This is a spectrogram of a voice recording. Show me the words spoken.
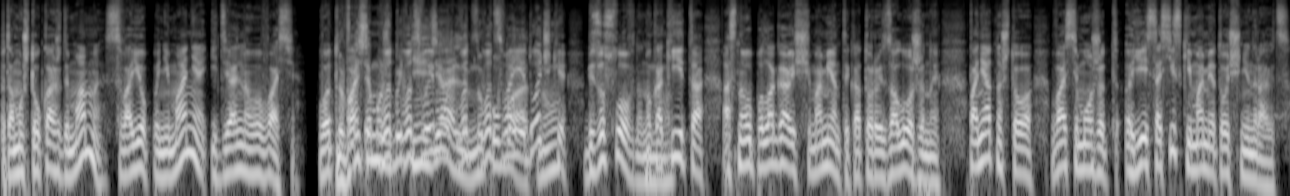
Потому что у каждой мамы свое понимание идеального Васи. Вот, Да вот- Вася может вот- быть вот не своему- идеальным, вот, но вот своей Кубат, дочке, безусловно, но Ну. какие-то основополагающие моменты, которые заложены. Понятно, что Вася может есть сосиски, и маме это очень не нравится.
